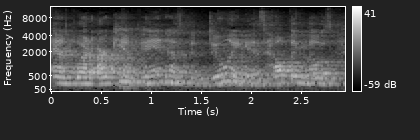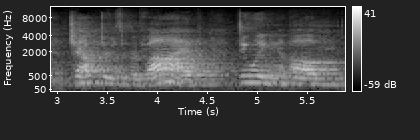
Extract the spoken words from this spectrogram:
And what our campaign has been doing is helping those chapters revive, doing, um,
